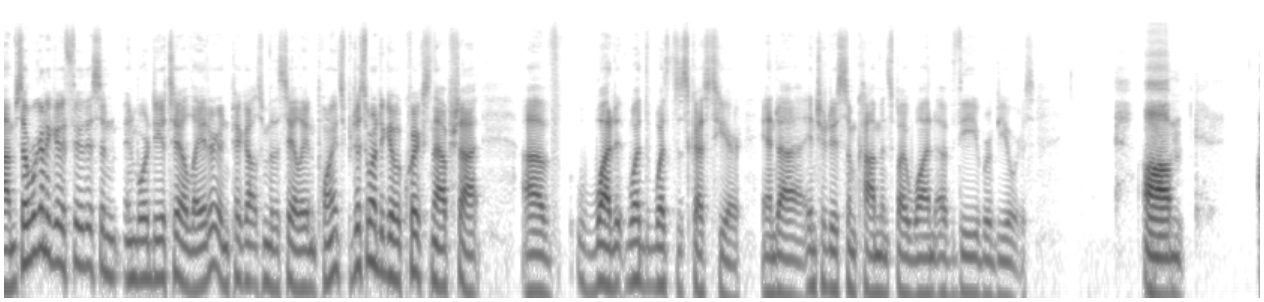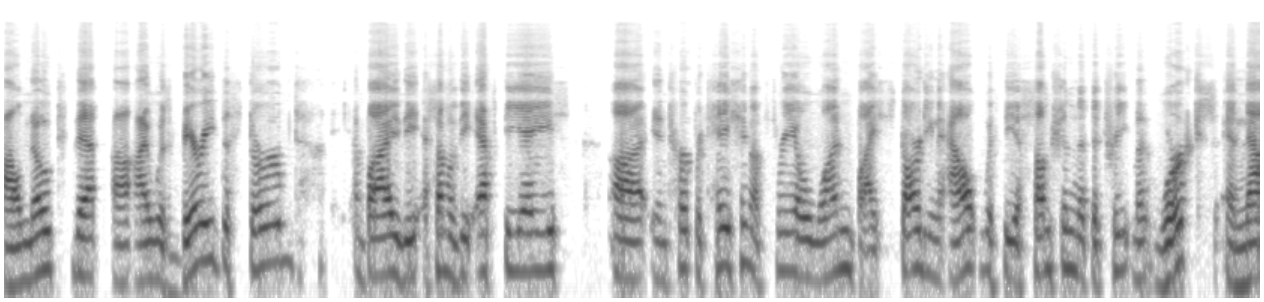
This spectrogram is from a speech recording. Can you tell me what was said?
Um, so we're going to go through this in, in more detail later and pick out some of the salient points, but just wanted to give a quick snapshot of what, what what's discussed here and uh, introduce some comments by one of the reviewers. Um, I'll note that uh, I was very disturbed by the some of the FDA's uh, interpretation of 301 by starting out with the assumption that the treatment works and now.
